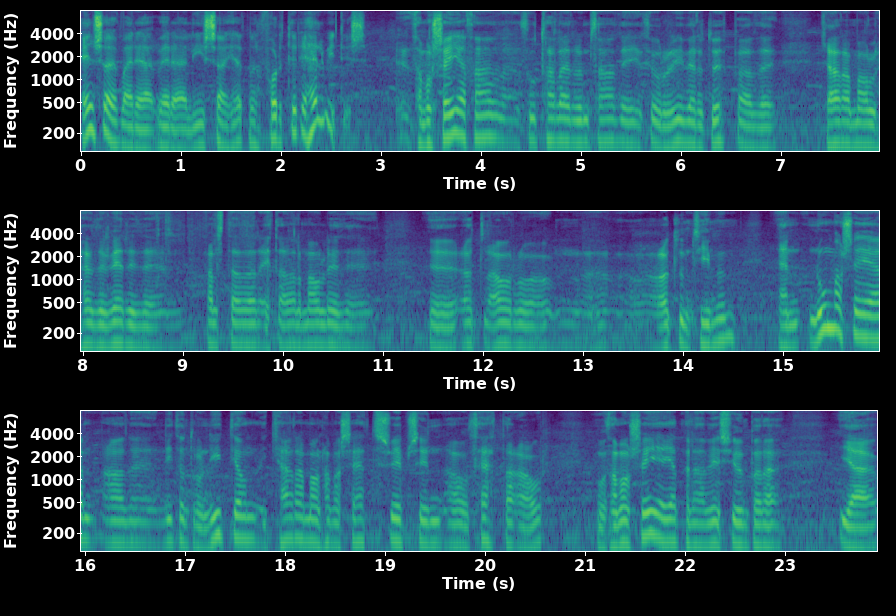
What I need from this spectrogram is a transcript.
eins og það væri að lýsa hérna fortir í helvítis. Það má segja það, þú talar um það þegar þú verið upp að kjaramál hefur verið allstaðar eitt aðalmálið öll ár og öllum tímum En nú má segja að 1919 kjaramál hafa sett svipsinn á þetta ár og það má segja jæfnilega að við séum bara já,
